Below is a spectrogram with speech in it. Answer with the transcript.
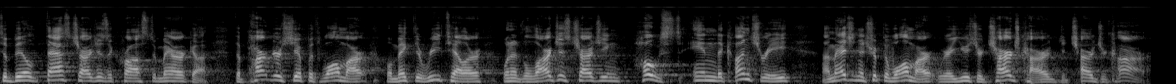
to build fast chargers across America. The partnership with Walmart will make the retailer one of the largest charging hosts in the country. Imagine a trip to Walmart where you use your charge card to charge your car.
